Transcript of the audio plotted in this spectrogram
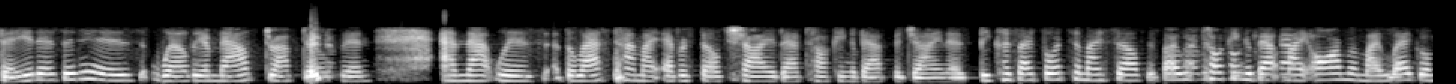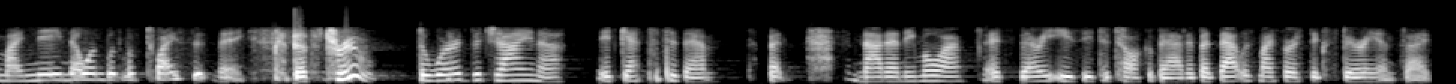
"Say it as it is." Well, their mouth dropped open and that was the last time I ever felt shy about talking about vaginas because I thought to myself, if I was talking about my arm or my leg or my knee, no one would look twice at me That's true. the word vagina, it gets to them, but not anymore. It's very easy to talk about it, but that was my first experience. I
